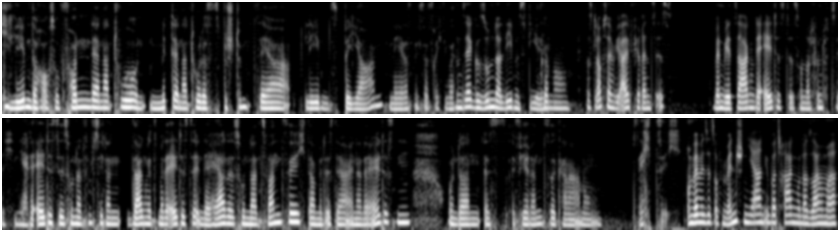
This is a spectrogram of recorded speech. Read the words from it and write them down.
Die leben doch auch so von der Natur und mit der Natur. Das ist bestimmt sehr lebensbejahend. Nee, das ist nicht das richtige Wort. Ein sehr gesunder Lebensstil. Genau. Was glaubst du denn, wie alt Firenze ist? Wenn wir jetzt sagen, der älteste ist 150. Ja, der älteste ist 150, dann sagen wir jetzt mal, der älteste in der Herde ist 120, damit ist er einer der ältesten. Und dann ist Firenze, keine Ahnung, 60. Und wenn wir es jetzt auf Menschenjahren übertragen würden, dann sagen wir mal,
